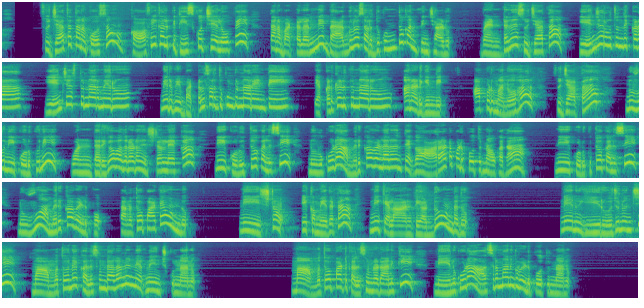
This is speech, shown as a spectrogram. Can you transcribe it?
సుజాత తన కోసం కాఫీ కలిపి తీసుకొచ్చే లోపే తన బట్టలన్నీ బ్యాగులో సర్దుకుంటూ కనిపించాడు. వెంటనే సుజాత ఏం జరుగుతుంది ఇక్కడ? ఏం చేస్తున్నారు మీరు? మీరు మీ బట్టలు సర్దుకుంటున్నారేంటి? ఎక్కడికి వెళుతున్నారు? అని అడిగింది. అప్పుడు మనోహర్ సుజాత నువ్వు నీ కొడుకుని ఒంటరిగా వదలడం ఇష్టం లేక నీ కొడుకుతో కలిసి నువ్వు కూడా అమెరికా వెళ్ళాలని తెగ ఆరాట పడిపోతున్నావు కదా. నీ కొడుకుతో కలిసి నువ్వు అమెరికా వెళ్ళిపో. తనతో పాటే ఉండు. నీ ఇష్టం. ఇక మీదట నీకెలాంటి అడ్డు ఉండదు. నేను ఈ రోజు నుంచి మా అమ్మతోనే కలిసి ఉండాలని నిర్ణయించుకున్నాను. మా అమ్మతో పాటు కలిసి ఉండడానికి నేను కూడా ఆశ్రమానికి వెళ్ళిపోతున్నాను.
